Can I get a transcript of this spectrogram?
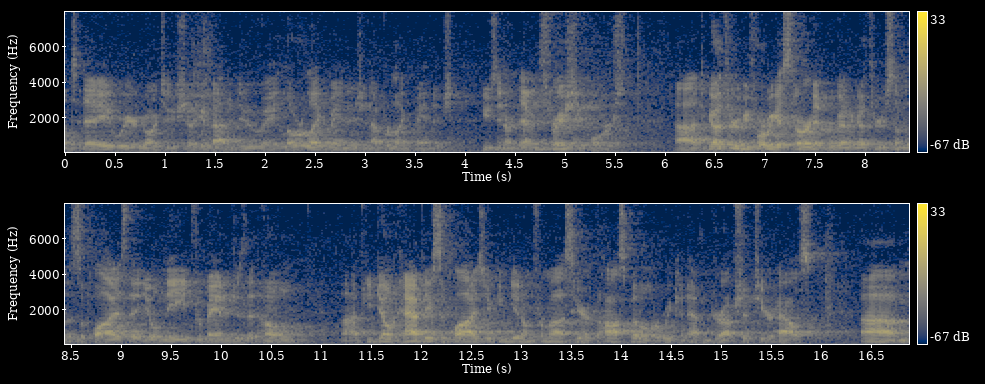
and today we are going to show you how to do a lower leg bandage and upper leg bandage using our demonstration course. Uh, to go through before we get started, we're going to go through some of the supplies that you'll need for bandages at home. Uh, if you don't have these supplies, you can get them from us here at the hospital, or we can have them drop shipped to your house. Um,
